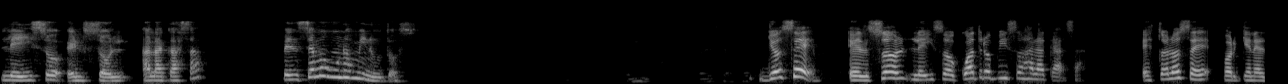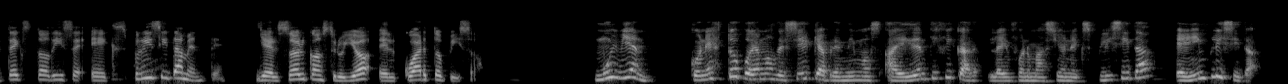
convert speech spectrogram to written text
le hizo el sol a la casa? Pensemos unos minutos. Yo sé, el sol le hizo cuatro pisos a la casa. Esto lo sé porque en el texto dice explícitamente, y el sol construyó el cuarto piso. Muy bien, con esto podemos decir que aprendimos a identificar la información explícita e implícita.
